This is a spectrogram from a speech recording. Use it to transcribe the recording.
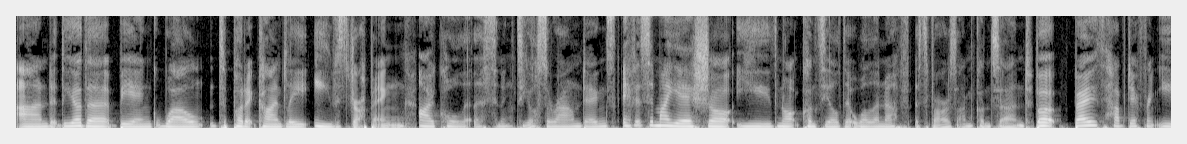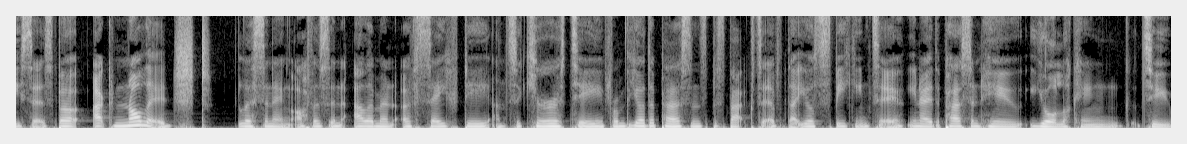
and the other being, well, to put it kindly, eavesdropping. I call it listening to your surroundings. If it's in my earshot, you've not concealed it well enough, as far as I'm concerned. But both have different uses. But acknowledged listening offers an element of safety and security from the other person's perspective that you're speaking to, you know, the person who you're looking to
